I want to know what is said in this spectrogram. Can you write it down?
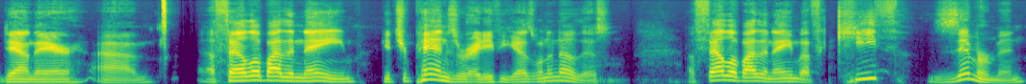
down there. Um, a fellow by the name, get your pens ready if you guys want to know this. A fellow by the name of Keith Zimmerman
